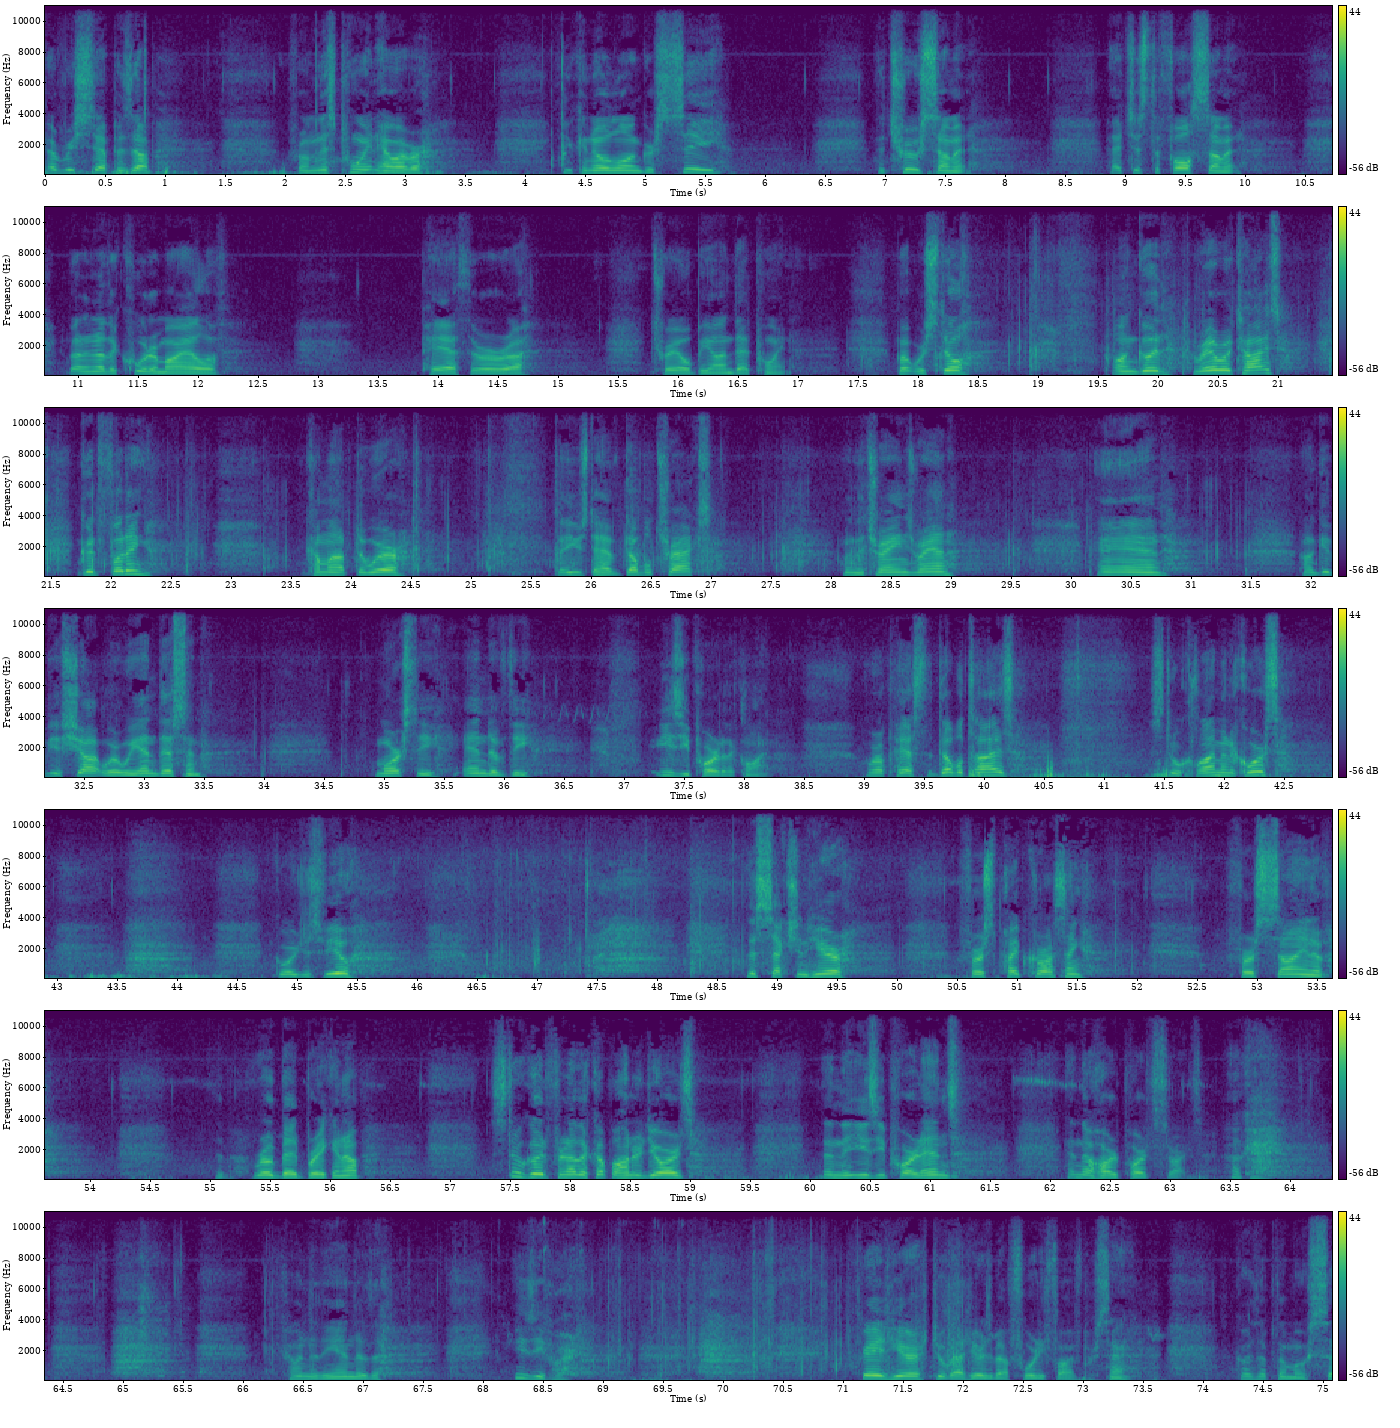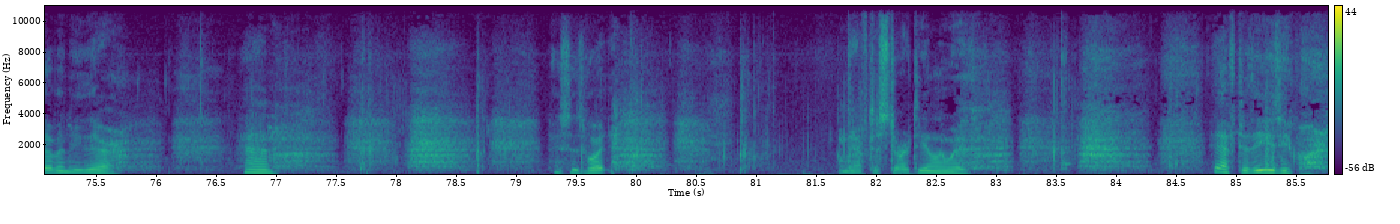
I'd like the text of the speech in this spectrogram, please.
Every step is up. From this point, however, you can no longer see the true summit. That's just the false summit. About another quarter mile of path or uh, trail beyond that point. But we're still on good railroad ties, good footing, coming up to where they used to have double tracks when the trains ran. And I'll give you a shot where we end this and marks the end of the easy part of the climb. We're up past the double ties, still climbing of course. Gorgeous view. This section here, first pipe crossing, first sign of the roadbed breaking up. Still good for another couple hundred yards. Then the easy part ends and the hard part starts. Okay coming to the end of the easy part. Grade here to about here is about 45%. Goes up to almost 70 there. And this is what I'm gonna have to start dealing with after the easy part.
